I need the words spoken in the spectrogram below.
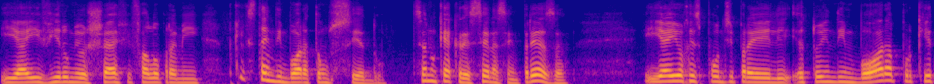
e aí vira o meu chefe e falou para mim, por que, que você está indo embora tão cedo? Você não quer crescer nessa empresa? E aí eu respondi para ele, eu estou indo embora porque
